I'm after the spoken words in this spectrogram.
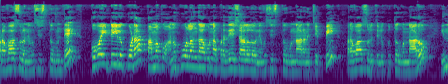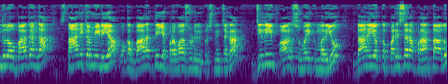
ప్రవాసులు నివసిస్తూ ఉంటే కువైటీలు కూడా తమకు అనుకూలంగా ఉన్న ప్రదేశాలలో నివసిస్తూ ఉన్నారని చెప్పి ప్రవాసులు తెలుపుతూ ఉన్నారు. ఇందులో భాగంగా స్థానిక మీడియా ఒక భారతీయ ప్రవాసుడిని ప్రశ్నించగా జిలీప్ ఆల్ సువైక్ మరియు దాని యొక్క పరిసర ప్రాంతాలు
